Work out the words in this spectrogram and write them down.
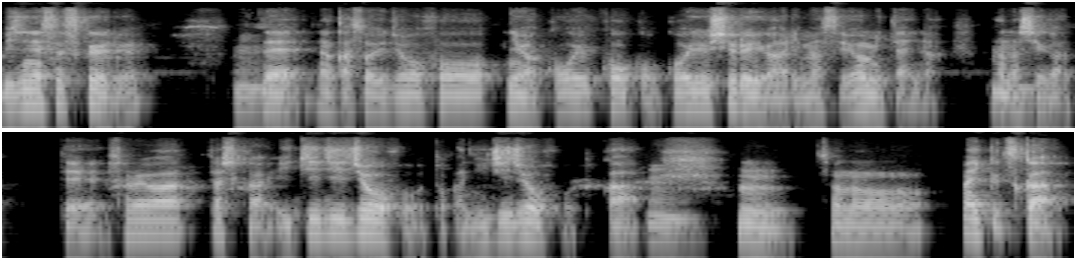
ビジネススクールで、なんかそういう情報にはこういう高校、こういう種類がありますよ、みたいな話があって、うん、それは確か一時情報とか二次情報とか、うん、うん、その、まあ、いくつか、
